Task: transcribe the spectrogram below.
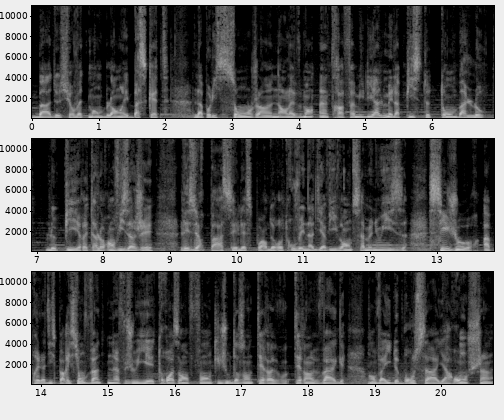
bas de survêtement blanc et basket. La police songe à un enlèvement intrafamilial mais la piste tombe à l'eau. Le pire est alors envisagé. Les heures passent et l'espoir de retrouver Nadia vivante s'amenuise. Six jours après la disparition, 29 juillet, trois enfants qui jouent dans un terrain vague envahi de broussailles à Ronchin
